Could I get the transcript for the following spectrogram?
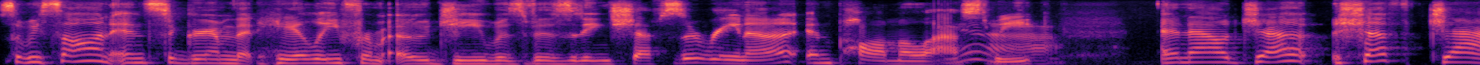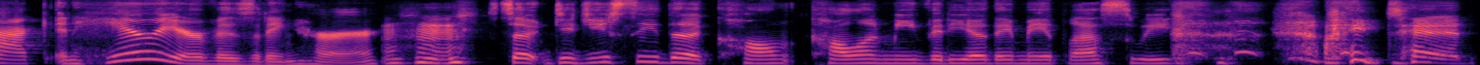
So we saw on Instagram that Haley from OG was visiting Chef Tzarina in Palma last yeah. week. And now Jeff, Chef Jack and Harry are visiting her. Mm-hmm. So, did you see the call, call on me video they made last week? I did.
